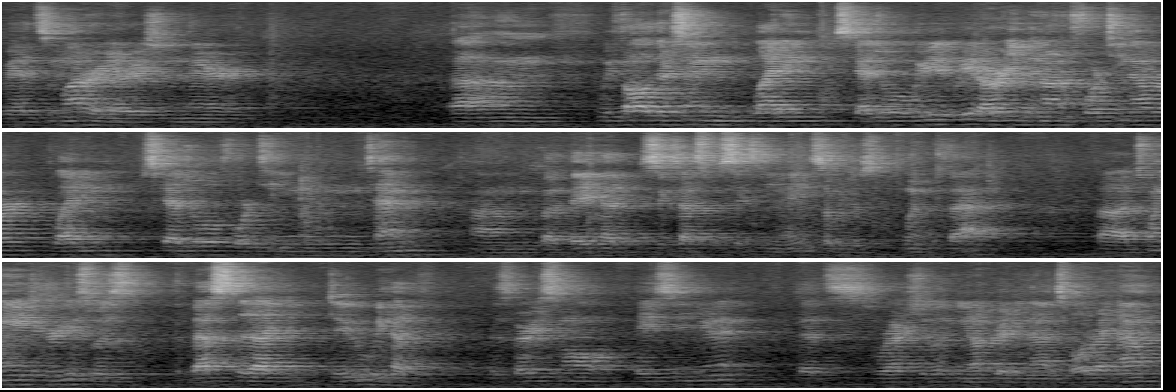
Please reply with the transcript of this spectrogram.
we had some moderate aeration there. Um, we followed their same lighting schedule. We, we had already been on a 14-hour lighting schedule, 14-10, um, but they had success with 16-8, so we just went with that. Uh, 28 degrees was the best that I could do. We have this very small AC unit that's, we're actually looking at upgrading that as well right now.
